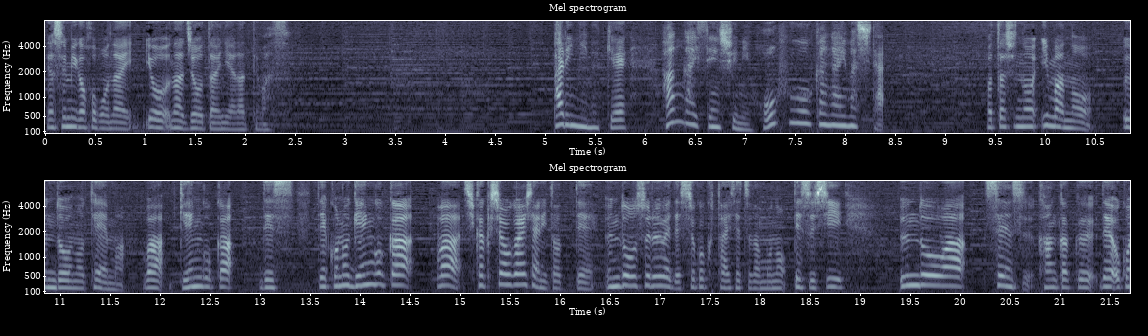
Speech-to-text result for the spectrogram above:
休みがほぼないような状態にはなってます。パリに向け、半外選手に抱負を伺いました。私の今の運動のテーマは言語化です。で、この言語化は視覚障害者にとって運動をする上ですごく大切なものですし運動はセンス感覚で行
